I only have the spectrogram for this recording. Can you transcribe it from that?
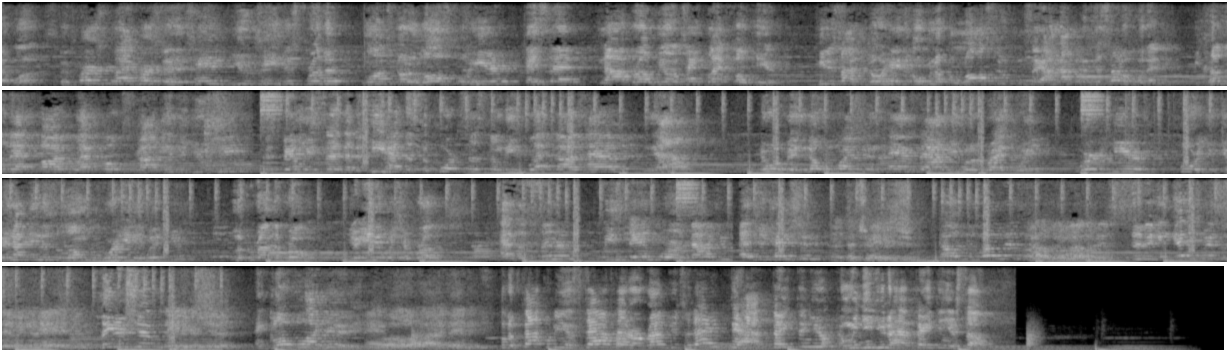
Sweatt was. The first black person to attend UT, this brother wanted to go to law school here. They said, nah, bro, we don't take black folk here. He decided to go ahead and open up a lawsuit and say, I'm not going to just settle for that. Because of that, five black folks got into UT. His family said that if he had the support system these black guys have now, it would have been no questions, hands down, he would have graduated. We're here for you. You're not in this alone because we're in it with you. We stand for value education, Education. health and wellness, Health and wellness. civic engagement, Civic engagement. leadership, Leadership. and global identity. And global identity. The faculty and staff that are around you today, they have faith in you, and we need you to have faith in yourself.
